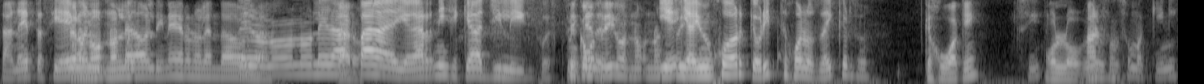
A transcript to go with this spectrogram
la neta, sí hay Pero buen- no, no le ha dado el dinero, no le han dado. Pero las- no, no le da Claro. para llegar ni siquiera a G-League, pues. Sí, ¿me como te digo, no, no y, estoy... y hay un jugador que ahorita juega en los Lakers, güey. que jugó aquí. Sí. O lo veo. Alfonso. Qué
